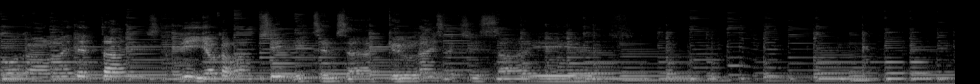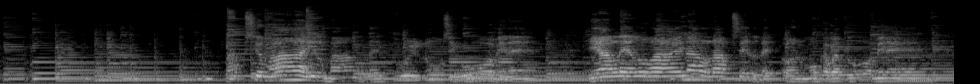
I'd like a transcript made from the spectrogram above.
ruokaa laitettais, niin joka lapsi itsensä kylläiseksi sais. Lapsi on maailmalle kuin uusi huominen. Ja lelu aina lapselle on mukava tuominen.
